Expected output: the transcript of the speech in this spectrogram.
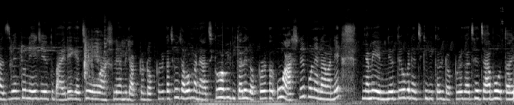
হাজব্যান্ডও নেই, যেহেতু বাইরে গেছে, ও আসলে আমি ডাক্তার, ডক্টরের কাছেও যাব। মানে আজকেও আমি বিকালে ডক্টরের কাছে ও আসলে বলে না মানে আমি এমনিতেও মানে আজকে বিকালে ডক্টরের কাছে যাব, তাই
